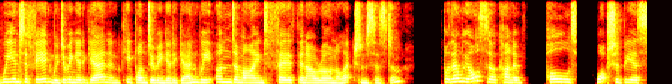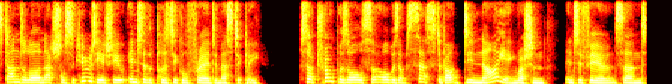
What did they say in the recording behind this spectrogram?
we interfered and we're doing it again and keep on doing it again. We undermined faith in our own election system. But then we also kind of pulled what should be a standalone national security issue into the political fray domestically. So Trump was also always obsessed about denying Russian interference and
